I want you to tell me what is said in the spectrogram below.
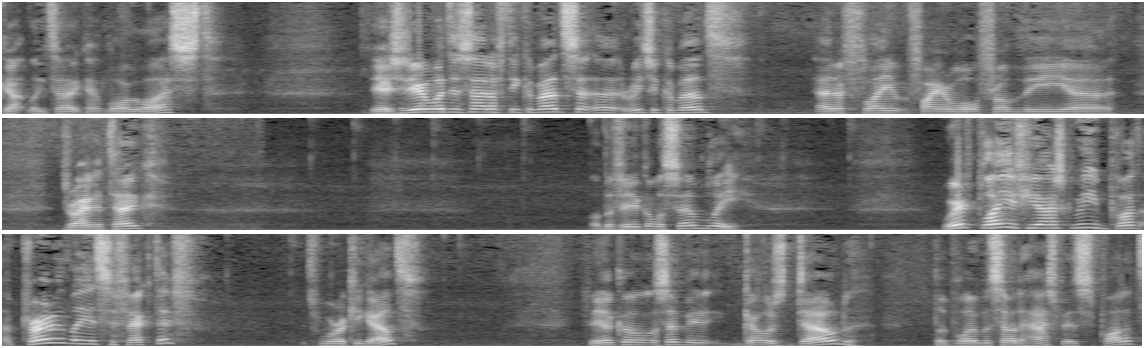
Gatling tank at long last. The engineer went inside of the command uh, region command and a flame firewall from the uh, dragon tank on the vehicle assembly. Weird play if you ask me, but apparently it's effective. It's working out. Vehicle assembly goes down. Deployment zone has been spotted.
